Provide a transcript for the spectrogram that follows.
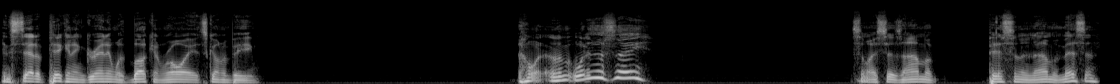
Instead of picking and grinning with Buck and Roy, it's going to be. What, what does it say? Somebody says, I'm a pissing and I'm a missing.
